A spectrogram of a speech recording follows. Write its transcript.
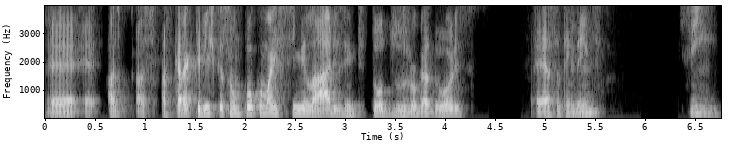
É, é, as, as, as, características são um pouco mais similares entre todos os jogadores. É essa a uhum. tendência? Uhum. Sim,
